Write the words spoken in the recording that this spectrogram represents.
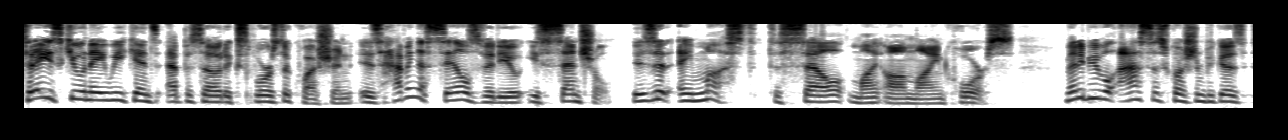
Today's Q&A Weekends episode explores the question, is having a sales video essential? Is it a must to sell my online course? Many people ask this question because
